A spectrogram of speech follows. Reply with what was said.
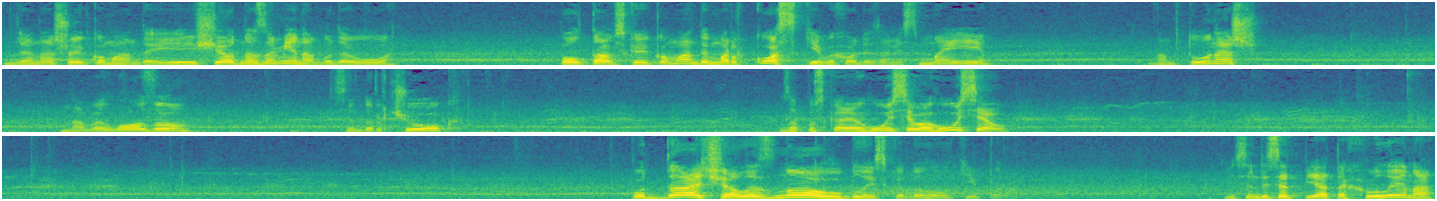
для нашої команди. І ще одна заміна буде у полтавської команди. Марковський виходить замість Меї. Антунеш. На Велозу. Сидорчук. Запускає Гусєва. Гусєв. Подача, але знову близько до голкіпера. 85-та хвилина.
